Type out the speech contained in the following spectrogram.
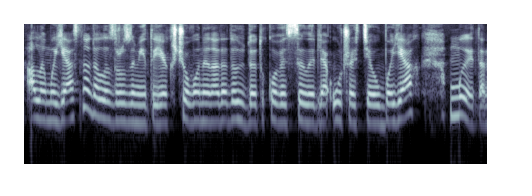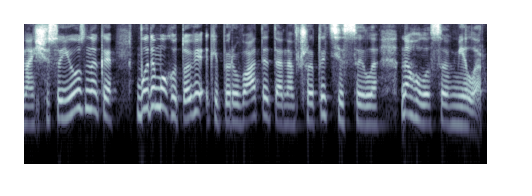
але ми ясно дали зрозуміти, якщо вони нададуть додаткові сили для участі у боях, ми та наші союзники будемо готові екіпірувати та навчити ці сили, наголосив Міллер.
